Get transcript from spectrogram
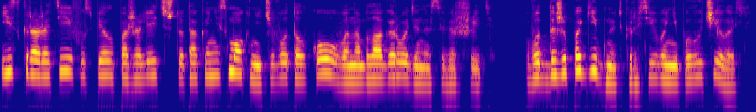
Искра Ратиев успел пожалеть, что так и не смог ничего толкового на благо Родины совершить. Вот даже погибнуть красиво не получилось,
